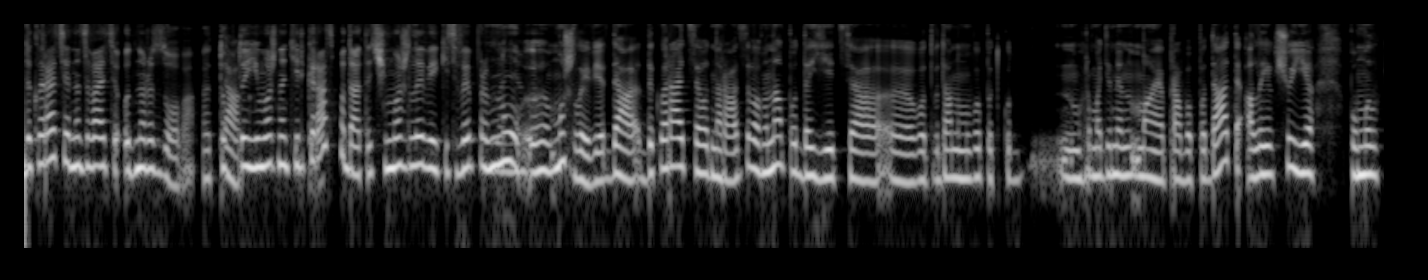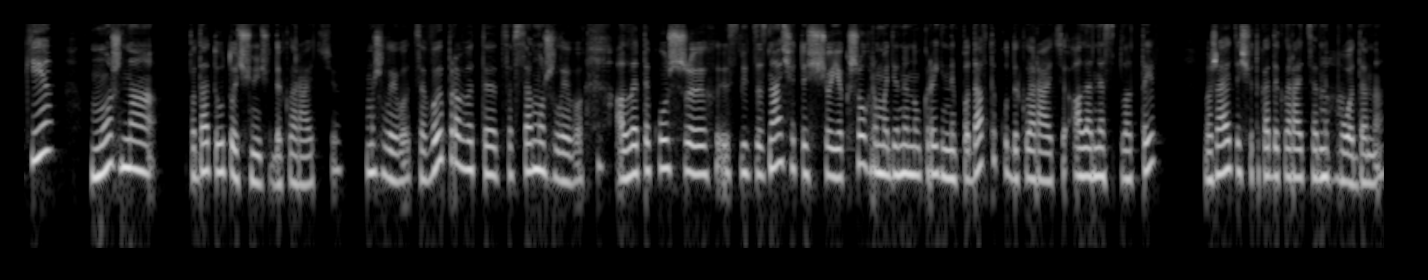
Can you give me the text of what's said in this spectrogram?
Декларація називається одноразова. Е, Тобто Так. її можна тільки раз подати, чи можливі якісь виправлення? Ну, е, можливі, да. Декларація одноразова, вона подається, е, от в даному випадку громадянин має право подати, але якщо є помилки, можна подати уточнюючу декларацію. Можливо, це виправити, це все можливо. Але також слід зазначити, що якщо громадянин України подав таку декларацію, але не сплатив, вважається, що така декларація не Ага. подана.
